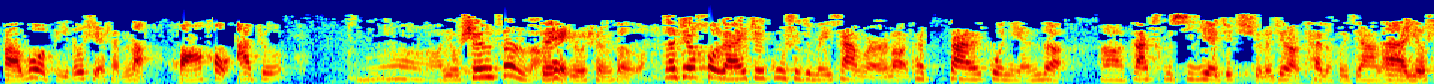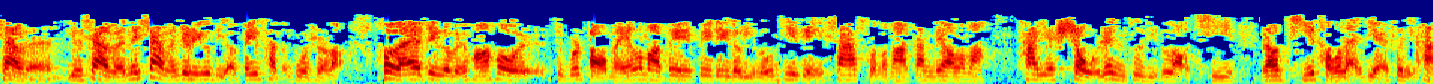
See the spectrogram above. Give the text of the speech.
啊，落笔都写什么呢？皇后阿遮。哦，有身份了。对，有身份了。那这后来这故事就没下文了。他大过年的啊，大除夕夜就娶了这老太太回家了。啊，有下文，有下文。那下文就是一个比较悲惨的故事了。后来这个韦皇后这不是倒霉了吗？被被这个李隆基给杀死了吗？干掉了吗？他也手刃自己的老妻，然后提头来见，说你看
